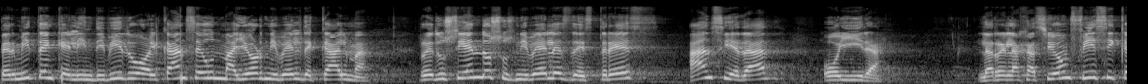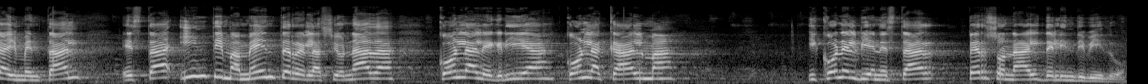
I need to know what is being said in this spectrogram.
permiten que el individuo alcance un mayor nivel de calma, reduciendo sus niveles de estrés, ansiedad o ira. La relajación física y mental está íntimamente relacionada con la alegría, con la calma y con el bienestar personal del individuo.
